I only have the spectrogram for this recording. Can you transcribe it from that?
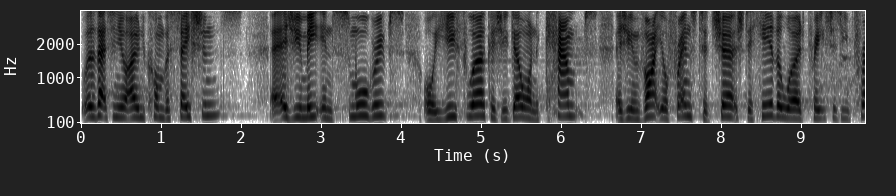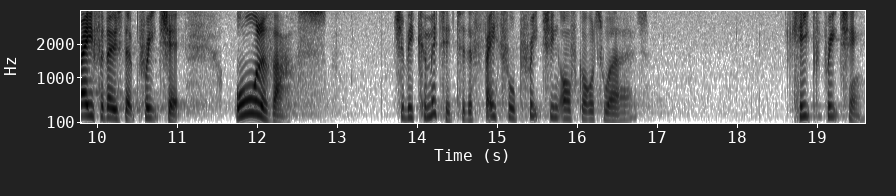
Whether that's in your own conversations, as you meet in small groups or youth work, as you go on camps, as you invite your friends to church to hear the word preached, as you pray for those that preach it, all of us should be committed to the faithful preaching of God's word. Keep preaching,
